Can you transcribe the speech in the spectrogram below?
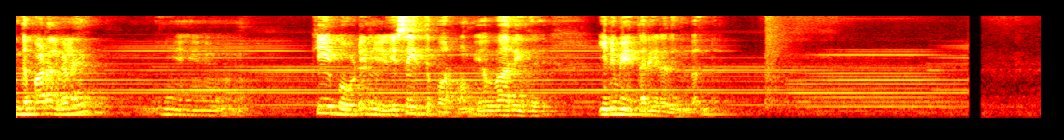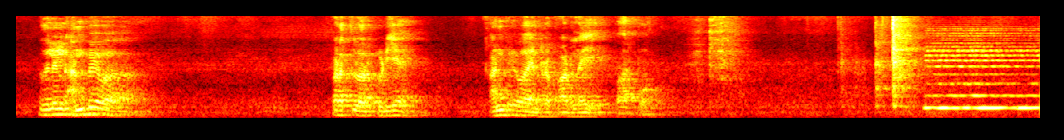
இந்த பாடல்களை கீபோர்டில் இசைத்து பார்ப்போம். எவ்வாறு இது இனிமை தருகிறது என்பது. முதலில் அன்பேவா படத்தில் வரக்கூடிய அன்பேவா என்ற பாடலை பார்ப்போம். Thank you.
